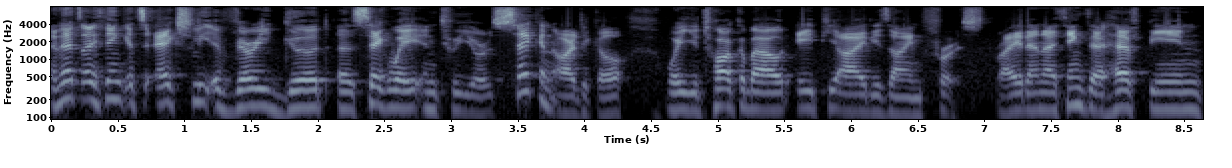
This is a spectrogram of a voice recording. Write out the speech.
and that's I think it's actually a very good uh, segue into your second article where you talk about API design first, right? And I think there have been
